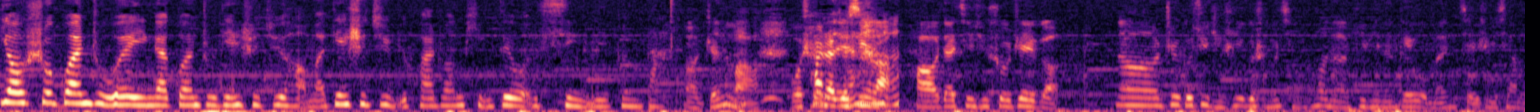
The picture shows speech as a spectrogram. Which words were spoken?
要说关注，我也应该关注电视剧好吗？电视剧比化妆品对我的吸引力更大。啊，真的吗？我差点就信了。好，再继续说这个。那这个具体是一个什么情况呢？P P 能给我们解释一下吗？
